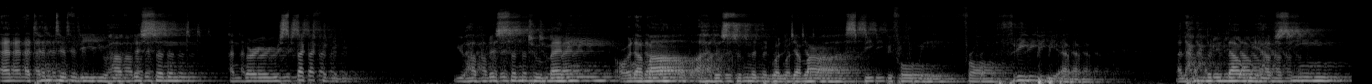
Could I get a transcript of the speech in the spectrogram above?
and attentively you have listened and very respectfully you have listened to many ulama of Ahl Sunnati wal Jama'ah speak before me from 3 p.m. Alhamdulillah, we have seen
